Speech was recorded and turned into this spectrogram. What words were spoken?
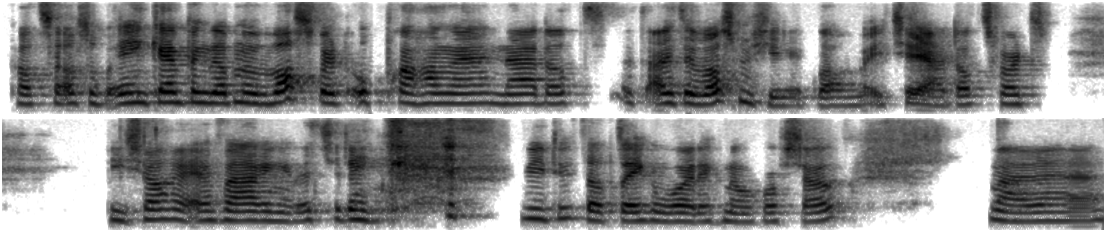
ik had zelfs op één camping dat mijn was werd opgehangen nadat het uit de wasmachine kwam. Weet je, ja, dat soort bizarre ervaringen dat je denkt, wie doet dat tegenwoordig nog of zo. Maar eh,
